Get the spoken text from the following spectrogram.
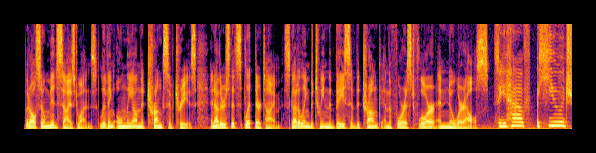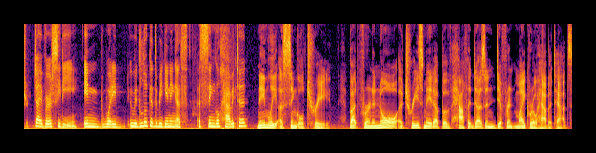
but also mid sized ones living only on the trunks of trees, and others that split their time, scuttling between the base of the trunk and the forest floor and nowhere else. So you have a huge diversity in what it, it would look at the beginning as a single habitat. namely a single tree. But for an anole, a tree is made up of half a dozen different microhabitats,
